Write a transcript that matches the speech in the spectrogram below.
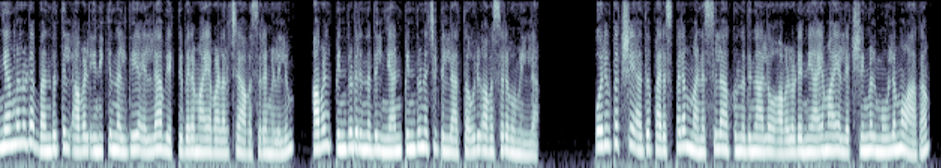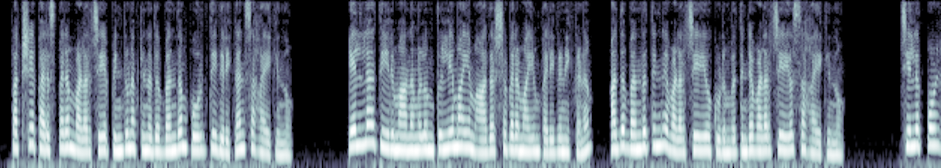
ഞങ്ങളുടെ ബന്ധത്തിൽ അവൾ എനിക്ക് നൽകിയ എല്ലാ വ്യക്തിപരമായ വളർച്ച അവസരങ്ങളിലും അവൾ പിന്തുടരുന്നതിൽ ഞാൻ പിന്തുണച്ചിട്ടില്ലാത്ത ഒരു അവസരവുമില്ല. ഒരുപക്ഷെ അത് പരസ്പരം മനസ്സിലാക്കുന്നതിനാലോ അവളുടെ ന്യായമായ ലക്ഷ്യങ്ങൾ മൂലമോ ആകാം. പക്ഷേ പരസ്പരം വളർച്ചയെ പിന്തുണയ്ക്കുന്നത് ബന്ധം പൂർത്തീകരിക്കാൻ സഹായിക്കുന്നു. എല്ലാ തീരുമാനങ്ങളും തുല്യമായും ആദർശപരമായും പരിഗണിക്കണം അത് ബന്ധത്തിന്റെ വളർച്ചയെയോ കുടുംബത്തിന്റെ വളർച്ചയെയോ സഹായിക്കുന്നു. ചിലപ്പോൾ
